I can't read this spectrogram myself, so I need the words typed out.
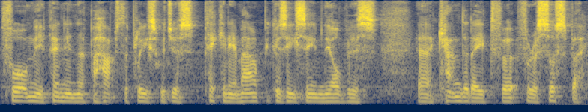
formed the opinion that perhaps the police were just picking him out because he seemed the obvious uh, candidate for, for a suspect.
